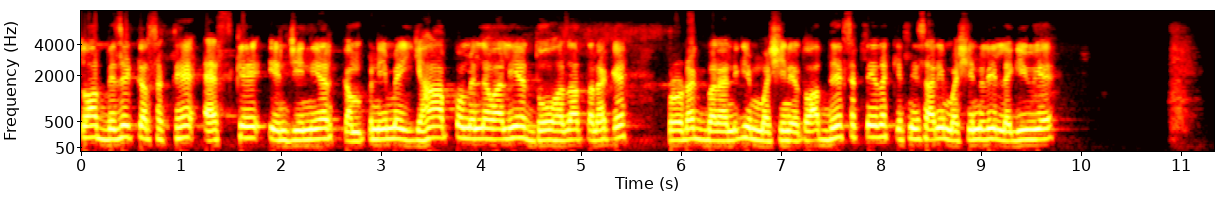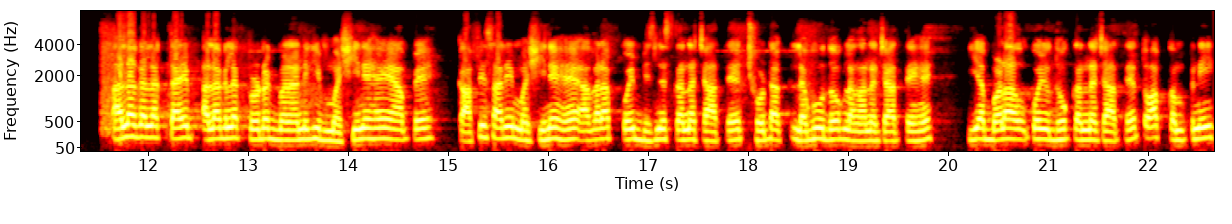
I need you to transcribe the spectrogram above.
तो आप विज़िट कर सकते हैं एस के इंजीनियर कंपनी में। यहाँ आपको मिलने वाली है 2000 तरह के प्रोडक्ट बनाने की मशीनें। तो आप देख सकते हैं कितनी सारी मशीनरी लगी हुई है। अलग अलग टाइप अलग अलग प्रोडक्ट बनाने की मशीनें हैं यहाँ पे। काफ़ी सारी मशीनें हैं। अगर आप कोई बिज़नेस करना चाहते हैं, छोटा लघु उद्योग लगाना चाहते हैं या बड़ा कोई उद्योग करना चाहते हैं तो आप company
